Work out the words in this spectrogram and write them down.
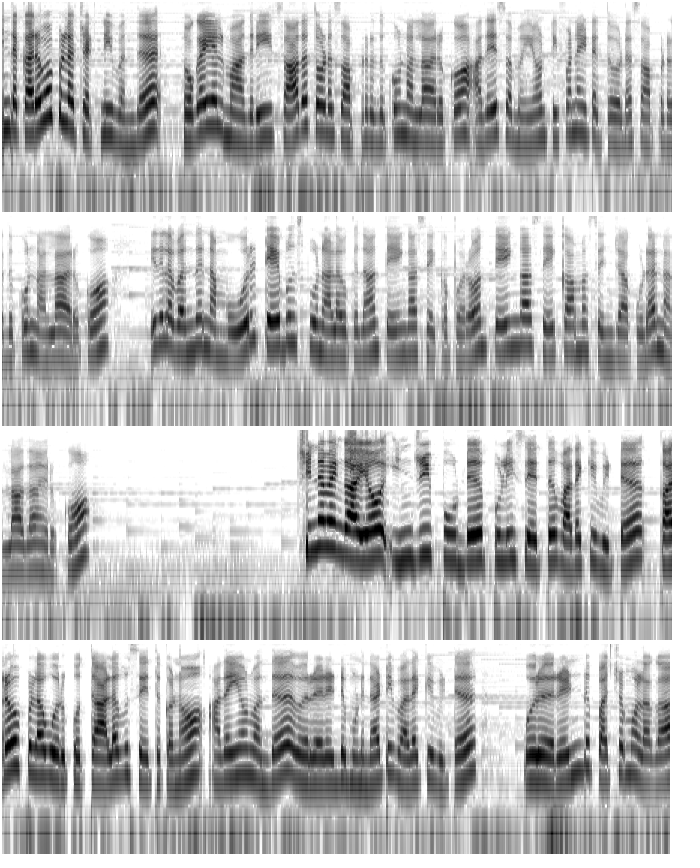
இந்த கருவேப்பிலை சட்னி வந்து தொகையல் மாதிரி சாதத்தோட சாப்பிட்றதுக்கும் நல்லா இருக்கும். அதே சமயம் டிஃபன் ஐட்டத்தோட சாப்பிட்றதுக்கும் நல்லா இருக்கும். இதில் வந்து நம்ம ஒரு டேபிள் ஸ்பூன் அளவுக்கு தான் தேங்காய் சேர்க்க போகிறோம் தேங்காய் சேர்க்காமல் செஞ்சால் கூட நல்லா தான் இருக்கும். சின்ன வெங்காயம் இஞ்சி பூண்டு புளி சேர்த்து வதக்கி விட்டு கருவேப்பிலை ஒரு கொத்து அளவு சேர்த்துக்கணும். அதையும் வந்து ஒரு ரெண்டு மூணு தாட்டி வதக்கி விட்டு ஒரு ரெண்டு பச்சை மிளகா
